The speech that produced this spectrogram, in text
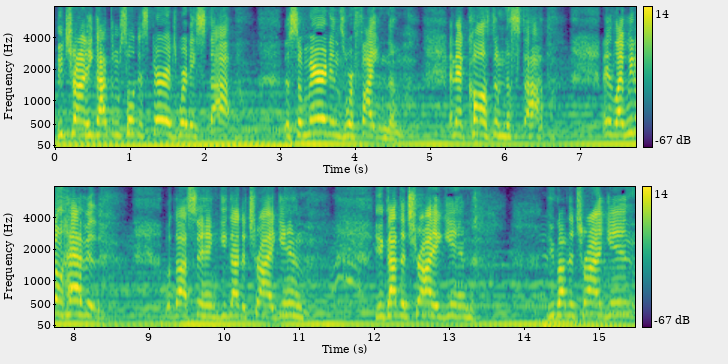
He trying. He got them so discouraged where they stopped. The Samaritans were fighting them, and that caused them to stop. They're like, we don't have it. But God's saying, you got to try again. You got to try again. You got to try again.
